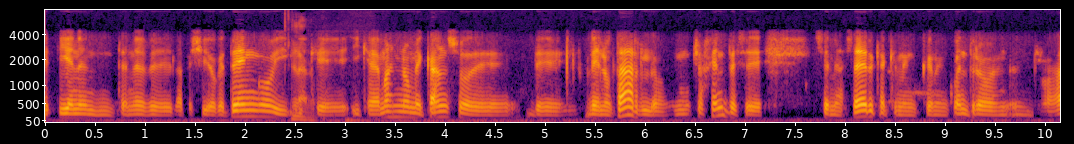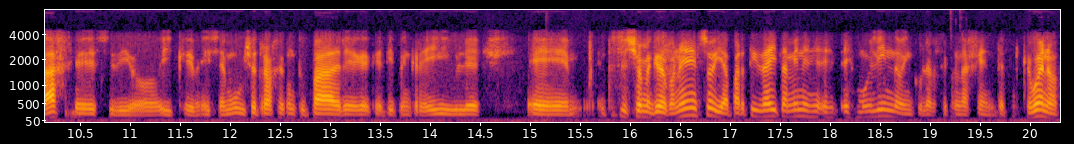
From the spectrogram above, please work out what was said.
que tienen tener el apellido que tengo y, y que, y que además no me canso de, de, de notarlo. Mucha gente se, se me acerca, que me, que me encuentro en, en rodajes y, digo, y que me dice, uy, yo trabajé con tu padre, qué, qué tipo increíble. Eh, entonces yo me quedo con eso y a partir de ahí también es, es- muy lindo vincularse con la gente, porque bueno,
